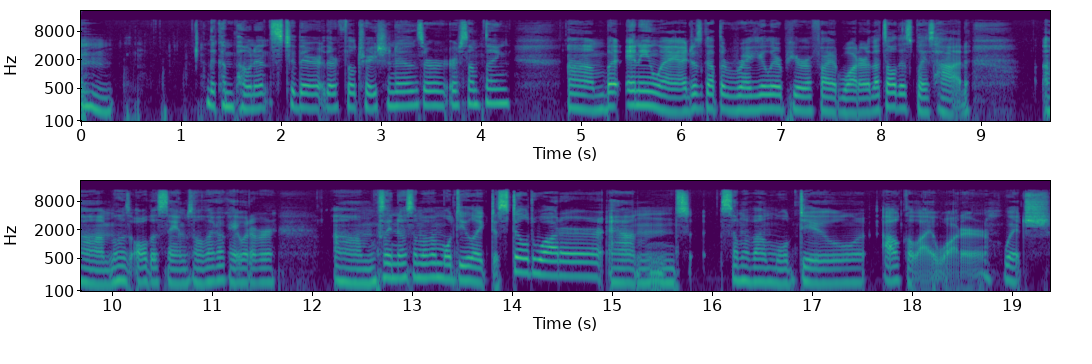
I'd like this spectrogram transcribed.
the components to their their filtration is or or something. Um, but anyway, I just got the regular purified water. That's all this place had. Um, it was all the same, so I was like, okay, whatever. Because um, I know some of them will do like distilled water, and some of them will do alkali water, which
